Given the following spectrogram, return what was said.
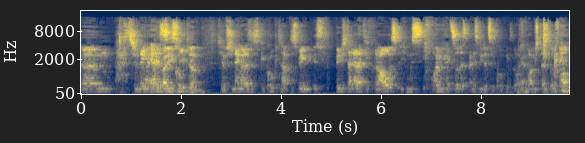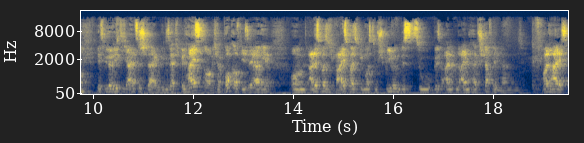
Ähm, das ist schon länger her, geguckt habe. Ich habe schon länger, dass ich es geguckt habe. Deswegen ist, bin ich da relativ raus. Ich, muss, ich freue mich halt so, das alles wieder zu gucken. So. Ja. Ich freue mich dann so drauf, jetzt wieder richtig einzusteigen. Wie gesagt, ich bin heiß drauf. Ich habe Bock auf die Serie. Und alles, was ich weiß, weiß ich eben aus dem Spiel und bis zu bis ein, eineinhalb Staffeln lang. Und voll heiß.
